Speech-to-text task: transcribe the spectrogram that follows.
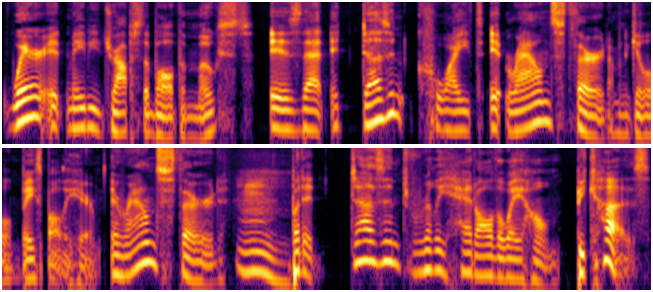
where it maybe drops the ball the most, is that it doesn't quite. It rounds third. I'm going to get a little basebally here. It rounds third, mm. but it doesn't really head all the way home because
